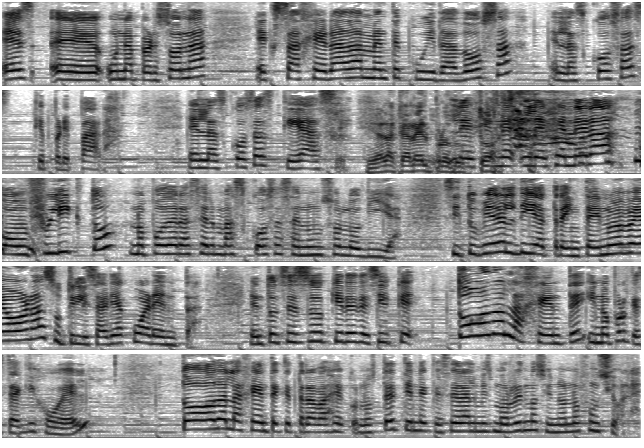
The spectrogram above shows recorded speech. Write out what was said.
Es eh, una persona exageradamente cuidadosa en las cosas que prepara en las cosas que hace. Mira la cara del productor. Le, genera conflicto no poder hacer más cosas en un solo día. Si tuviera el día 39 horas, utilizaría 40. Entonces eso quiere decir que toda la gente, y no porque esté aquí Joel, toda la gente que trabaje con usted tiene que ser al mismo ritmo, si no, no funciona.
